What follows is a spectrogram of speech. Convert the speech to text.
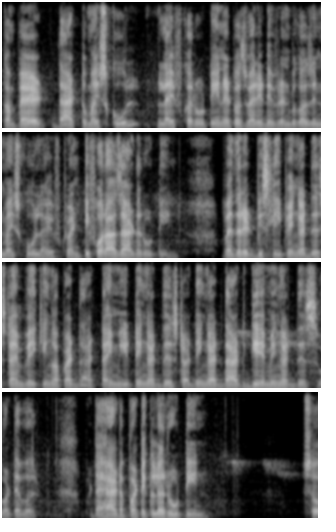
compared that to my school life ka routine, it was very different because in my school life, 24 hours I had a routine. Whether it be sleeping at this time, waking up at that time, eating at this, studying at that, gaming at this, whatever. But I had a particular routine so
